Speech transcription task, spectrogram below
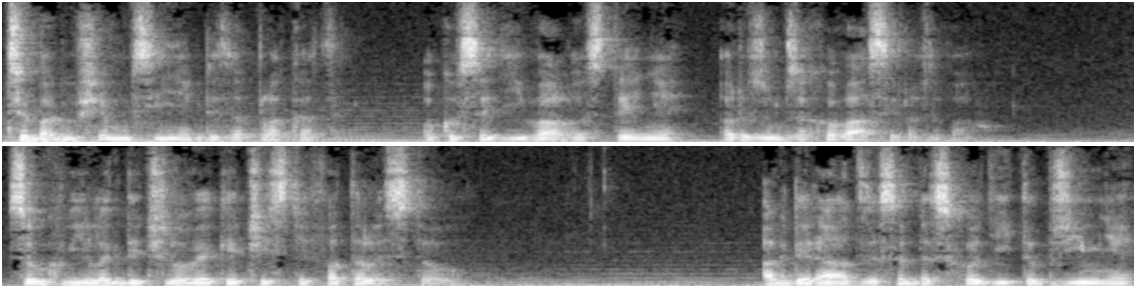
Třeba duše musí někdy zaplakat, oko se dívá lhostejně a rozum zachová si rozvahu. Jsou chvíle, kdy člověk je čistě fatalistou a kdy rád ze sebe schodí to břímě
